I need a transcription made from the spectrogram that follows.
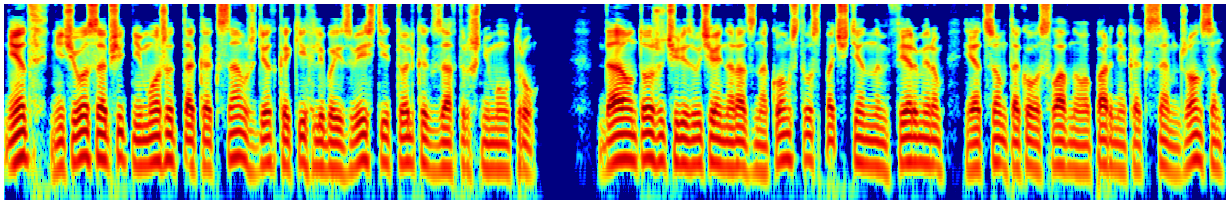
Нет, ничего сообщить не может, так как сам ждет каких-либо известий только к завтрашнему утру. Да, он тоже чрезвычайно рад знакомству с почтенным фермером и отцом такого славного парня, как Сэм Джонсон.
